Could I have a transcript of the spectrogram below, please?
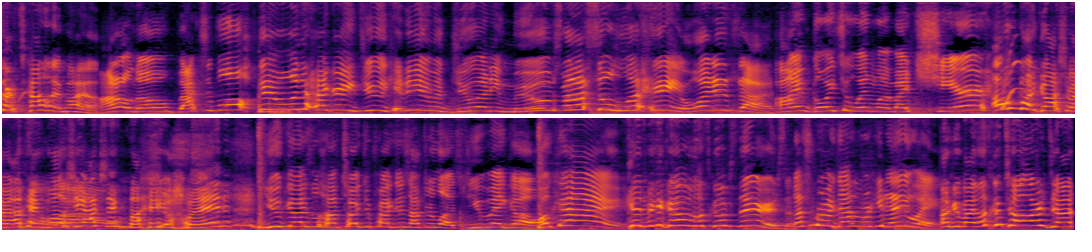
is our talent, Maya? I don't know. Basketball? Dude, what the heck are you doing? You Can you even do any moves? Bro, that's so lame. What is that? I'm going to win with my cheer. Oh my gosh, Maya. Okay, well, she actually might win. You guys will have time to practice after lunch. You may go. Okay. Good, we can go. Let's go upstairs. That's where our dad's working anyway. Okay, Maya, let's go tell our dad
